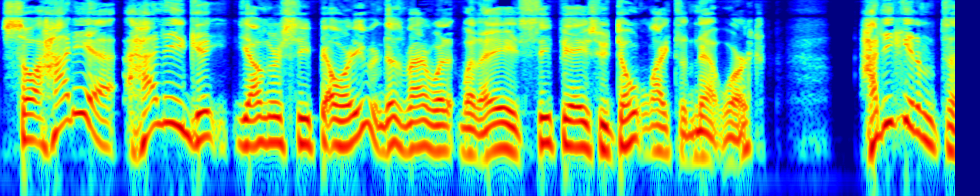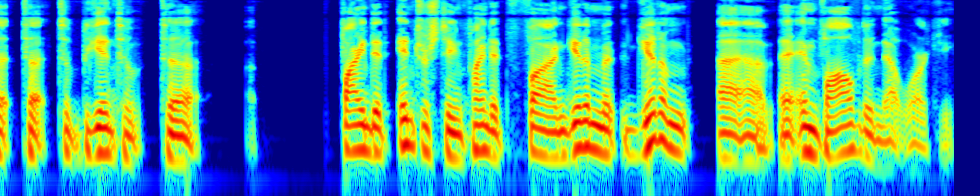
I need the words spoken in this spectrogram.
So how do you how do you get younger CPA or even doesn't matter what what age CPAs who don't like to network? How do you get them to to, to begin to to find it interesting, find it fun, get them get them uh, involved in networking?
